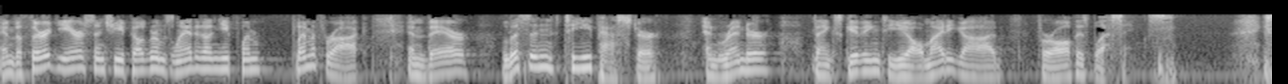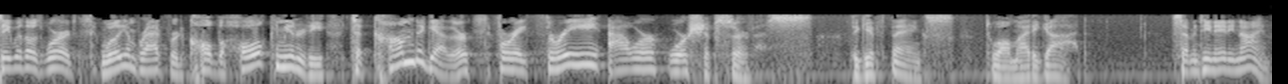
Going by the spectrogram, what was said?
and the third year since ye pilgrims landed on ye Plymouth Rock, and there listen to ye pastor, and render thanksgiving to ye Almighty God for all his blessings. You see, with those words, William Bradford called the whole community to come together for a three hour worship service to give thanks to Almighty God. 1789,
